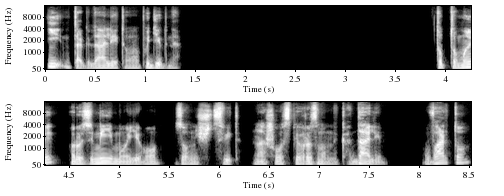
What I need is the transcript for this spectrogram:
і так далі, і тому подібне. Тобто ми розуміємо його зовнішній світ, нашого співрозмовника. Далі варто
